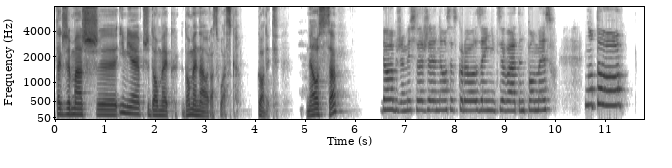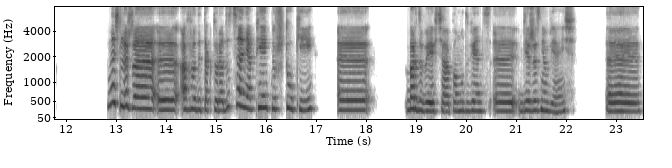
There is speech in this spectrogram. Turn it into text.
Także masz y, imię, przydomek, domena oraz łaska. Got it. Neossa? Dobrze, myślę, że Neosa, skoro zainicjowała ten pomysł, no to myślę, że y, Afrodyta, która docenia piękno sztuki, bardzo by jej chciała pomóc, więc y, bierze z nią więź. Y,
